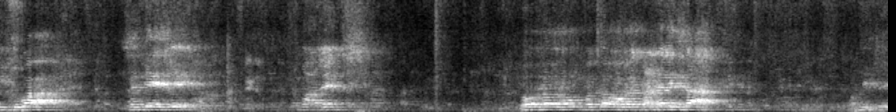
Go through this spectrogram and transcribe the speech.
ಈ ಶುಭ ಸಂಜೆಯಲ್ಲಿ ನಮ್ಮ ಅಲೆಕ್ಸ್ ಗೌರ್ನವರು ಮತ್ತು ಅವರ ತಂಡದಿಂದ ಒಂದಿದೆ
